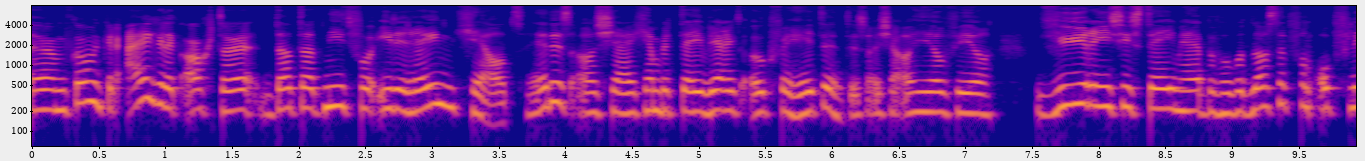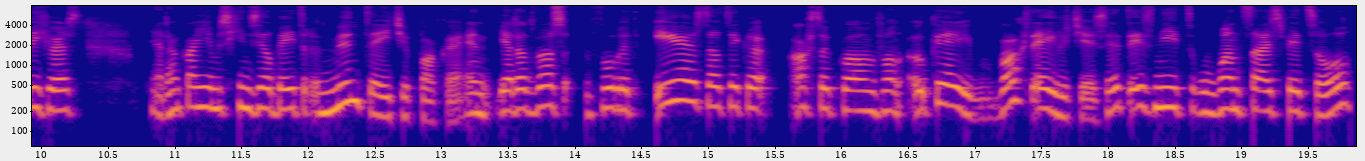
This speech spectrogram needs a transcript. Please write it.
Um, kwam ik er eigenlijk achter dat dat niet voor iedereen geldt. dus als jij gemberthee werkt ook verhittend. Dus als je al heel veel vuur in je systeem hebt, bijvoorbeeld last hebt van opvliegers, ja, dan kan je misschien veel beter een munttheetje pakken. En ja, dat was voor het eerst dat ik erachter kwam van oké, wacht eventjes. Het is niet one size fits all.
